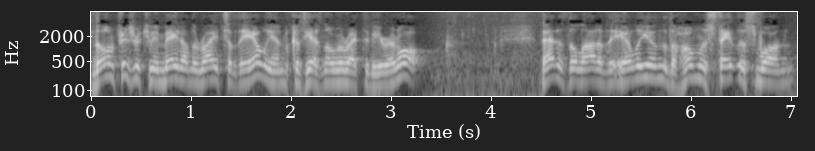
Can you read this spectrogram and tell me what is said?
No infringement can be made on the rights of the alien because he has no real right to be here at all. That is the lot of the alien, the homeless, stateless one,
